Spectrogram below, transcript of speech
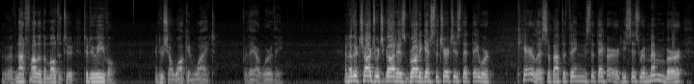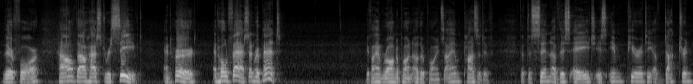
who have not followed the multitude to do evil, and who shall walk in white, for they are worthy. Another charge which God has brought against the church is that they were careless about the things that they heard. He says, Remember, therefore, how thou hast received and heard, and hold fast and repent. If I am wrong upon other points, I am positive that the sin of this age is impurity of doctrine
